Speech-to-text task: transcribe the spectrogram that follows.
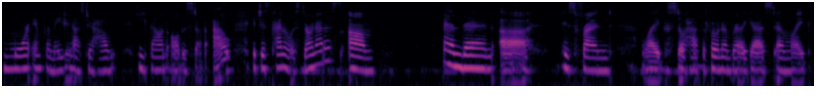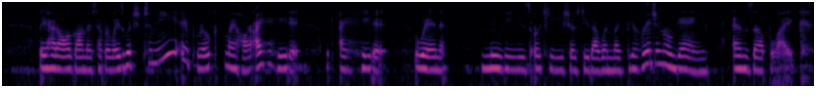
more information as to how he found all this stuff out. It just kind of was thrown at us. Um, and then uh, his friend like still had the phone number, I guess, and like they had all gone their separate ways, which to me it broke my heart. I hate it. Like I hate it when movies or TV shows do that when like the original gang ends up like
